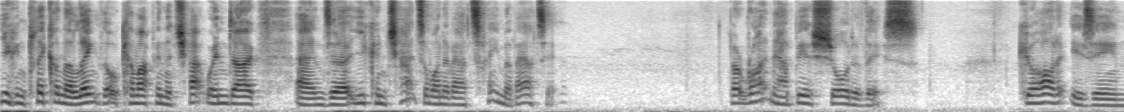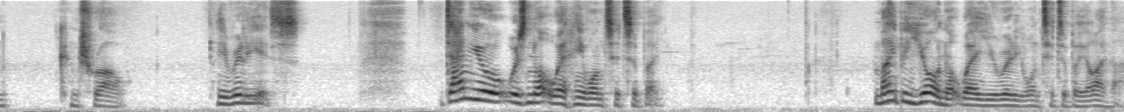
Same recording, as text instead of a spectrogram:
you can click on the link that will come up in the chat window and uh, you can chat to one of our team about it. But right now, be assured of this God is in control. He really is. Daniel was not where he wanted to be. Maybe you're not where you really wanted to be either.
